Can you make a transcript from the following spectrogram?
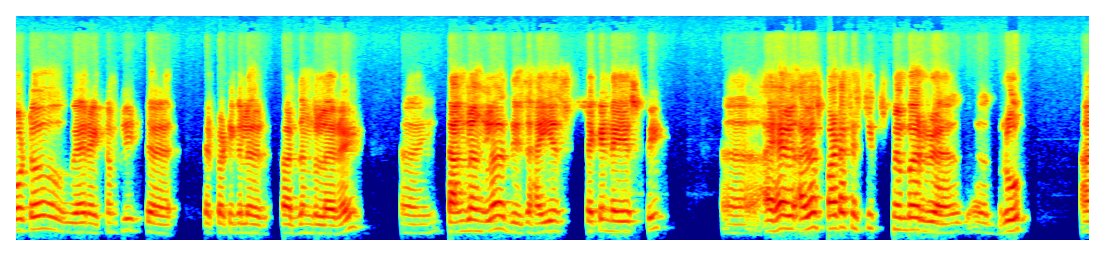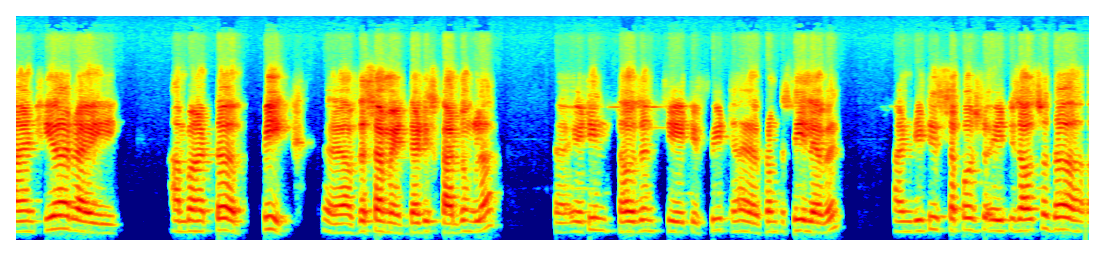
photo where I complete the, that particular Khardungla ride. Uh, Tanglangla, this is the highest, second highest peak. Uh, I have I was part of a six member uh, group and here I I'm at the peak uh, of the summit, that is Khardungla, uh, 18,380 feet uh, from the sea level. And it is supposed to, it is also the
